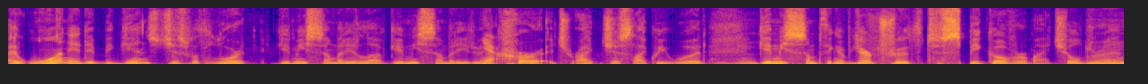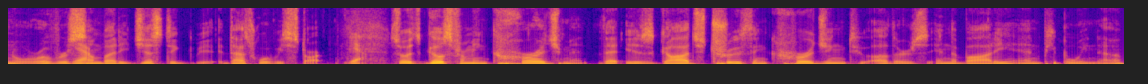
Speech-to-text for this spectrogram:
At one end, it begins just with Lord, give me somebody to love, give me somebody to Yeah. encourage, right? Just like we would, mm-hmm. give me something of your truth to speak over my children mm-hmm. or over Yeah. somebody. Just to that's where we start. Yeah. So it goes from encouragement that is God's truth encouraging to others in the body and people we know.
